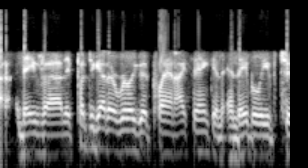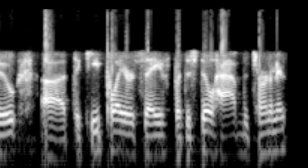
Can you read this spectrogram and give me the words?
uh, they've uh, they've put together a really good plan, I think, and, and they believe too, uh, to keep players safe, but to still have the tournament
